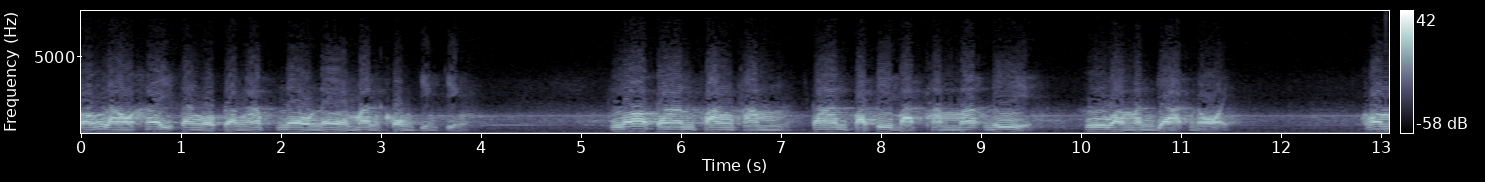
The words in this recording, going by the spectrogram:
ของเราให้สงบระงับแน่วแน่มั่นคงจริง ๆ เพราะการฟังธรรม การปฏิบัติธรรมนี่คือว่ามันยากหน่อย คน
